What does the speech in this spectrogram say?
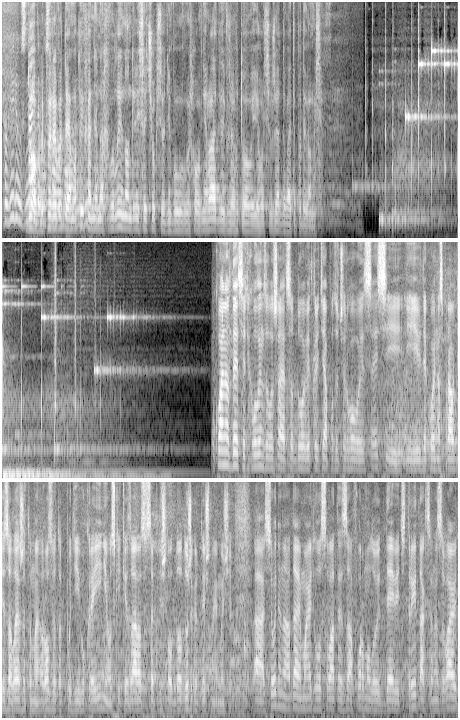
провірю, знайдемо. Добре, переведемо дихання на хвилину. Андрій Сачук сьогодні був у Верховній Раді, вже готовий його сюжет. Давайте подивимося. Буквально 10 хвилин залишається до відкриття позачергової сесії, і від якої насправді залежатиме розвиток подій в Україні, оскільки зараз все підійшло до дуже критичної межі. Сьогодні нагадаю, мають голосувати за формулою 9.3, так це називають.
